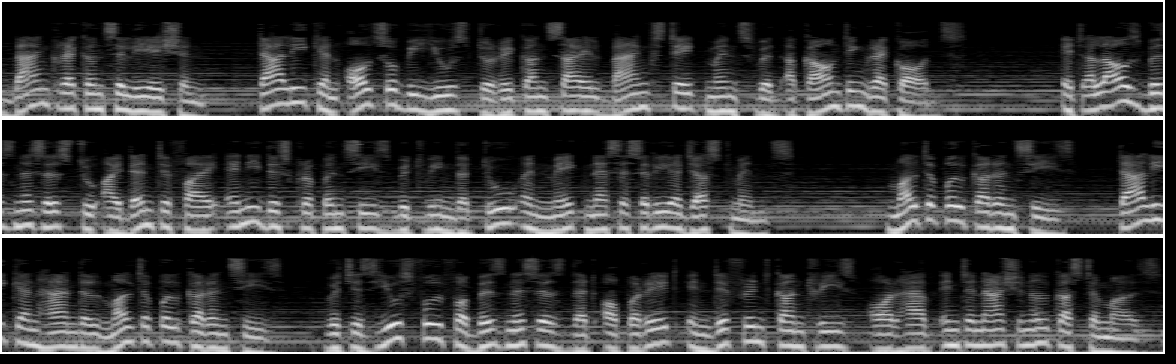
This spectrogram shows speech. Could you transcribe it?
Bank reconciliation Tally can also be used to reconcile bank statements with accounting records. It allows businesses to identify any discrepancies between the two and make necessary adjustments. Multiple currencies Tally can handle multiple currencies, which is useful for businesses that operate in different countries or have international customers.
